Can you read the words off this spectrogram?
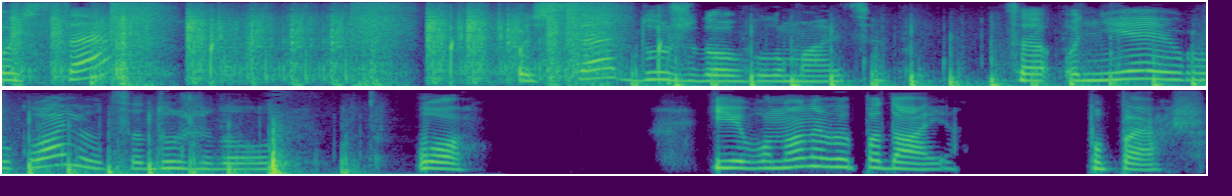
ось це. Ось це дуже довго ламається. Це однією рукою це дуже довго. О! І воно не випадає. По-перше.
